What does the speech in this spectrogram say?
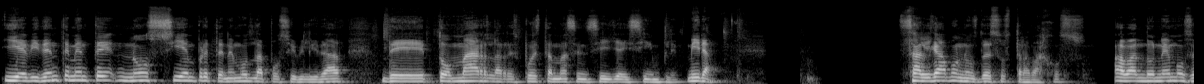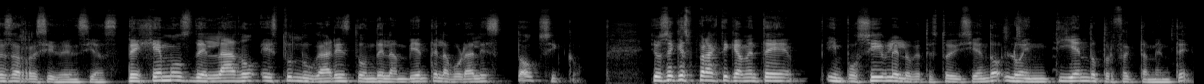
y evidentemente no siempre tenemos la posibilidad de tomar la respuesta más sencilla y simple. Mira, salgámonos de esos trabajos. Abandonemos esas residencias, dejemos de lado estos lugares donde el ambiente laboral es tóxico. Yo sé que es prácticamente imposible lo que te estoy diciendo, lo entiendo perfectamente,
